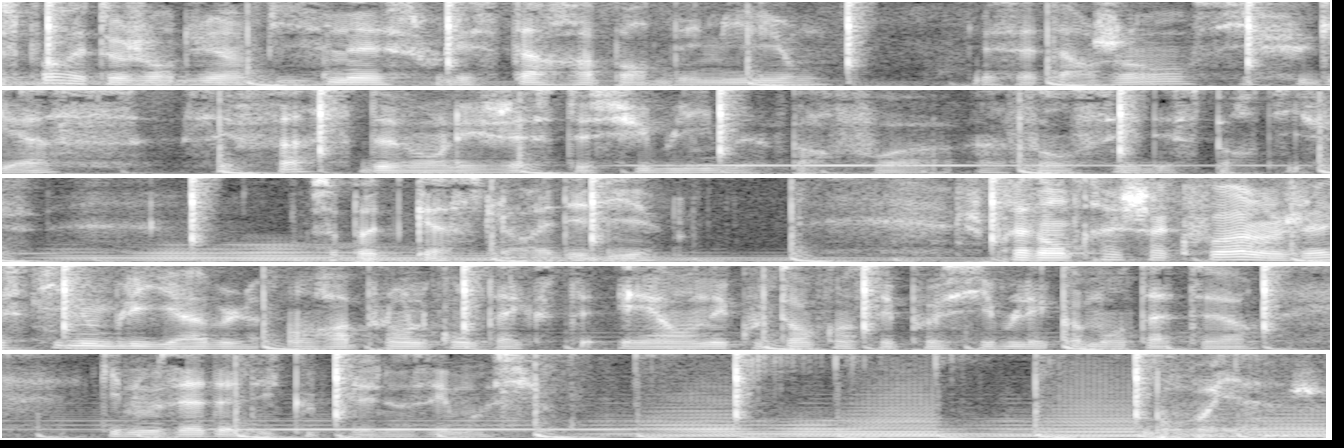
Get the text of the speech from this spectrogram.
sport est aujourd'hui un business où les stars rapportent des millions. Mais cet argent, si fugace, s'efface devant les gestes sublimes, parfois insensés des sportifs. Ce podcast leur est dédié. Je présenterai chaque fois un geste inoubliable en rappelant le contexte et en écoutant quand c'est possible les commentateurs qui nous aident à décupler nos émotions. Bon voyage.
